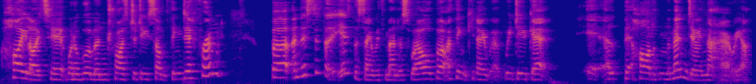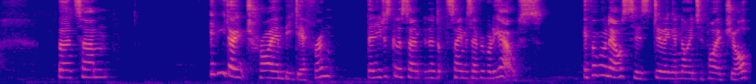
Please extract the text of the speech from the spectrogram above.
highlight it when a woman tries to do something different. But, and this is the, is the same with men as well, but I think, you know, we do get it a bit harder than the men do in that area. But um, if you don't try and be different, then you're just going to end up the same as everybody else. If everyone else is doing a nine to five job,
